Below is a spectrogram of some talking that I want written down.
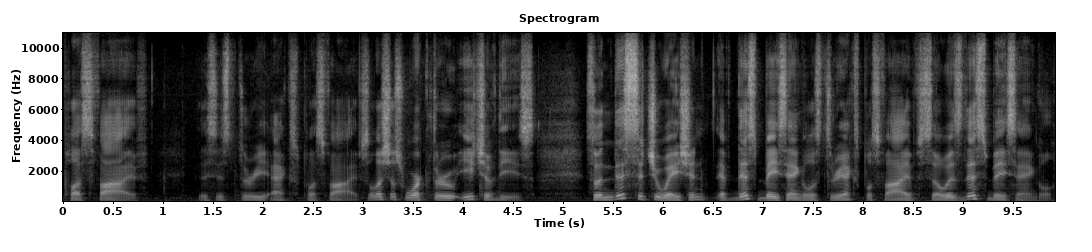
plus 5. This is 3x plus 5. So let's just work through each of these. So in this situation, if this base angle is 3x plus 5, so is this base angle.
